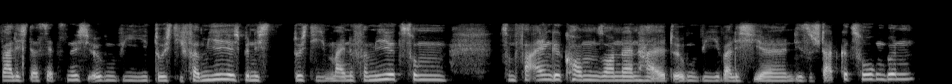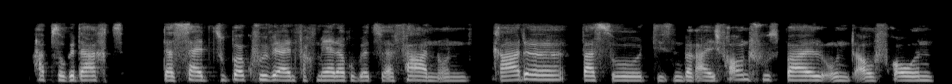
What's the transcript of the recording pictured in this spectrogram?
weil ich das jetzt nicht irgendwie durch die Familie, ich bin nicht durch die meine Familie zum zum Verein gekommen, sondern halt irgendwie, weil ich hier in diese Stadt gezogen bin, habe so gedacht, dass es halt super cool wäre, einfach mehr darüber zu erfahren und gerade was so diesen Bereich Frauenfußball und auch Frauen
